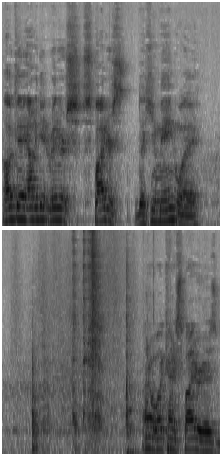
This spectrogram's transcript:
Okay, how to get rid of spiders the humane way. I don't know what kind of spider is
